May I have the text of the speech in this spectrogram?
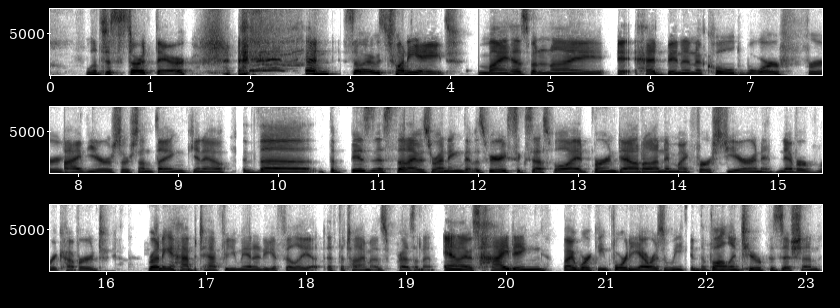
we'll just start there. and so I was 28. My husband and I had been in a cold war for 5 years or something, you know. The the business that I was running that was very successful, I had burned out on in my first year and had never recovered running a Habitat for Humanity affiliate at the time I was president. And I was hiding by working 40 hours a week in the volunteer position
